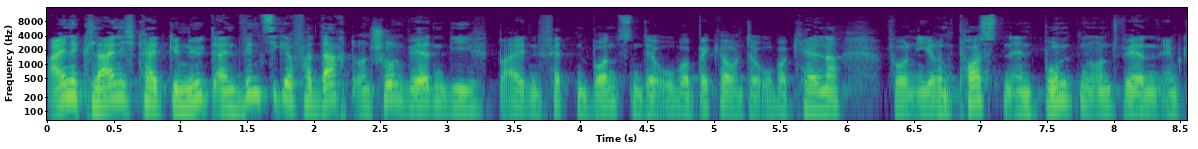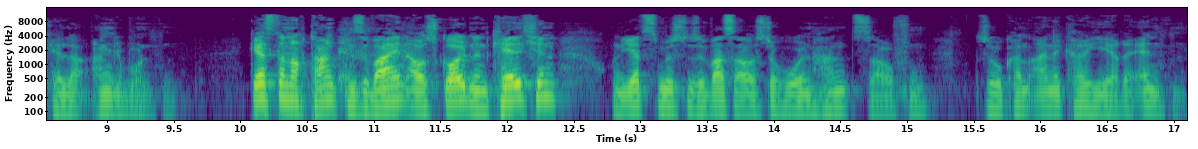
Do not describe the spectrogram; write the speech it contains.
eine Kleinigkeit genügt, ein winziger Verdacht und schon werden die beiden fetten Bonzen, der Oberbäcker und der Oberkellner, von ihren Posten entbunden und werden im Keller angebunden. Gestern noch tranken sie Wein aus goldenen Kelchen und jetzt müssen sie Wasser aus der hohlen Hand saufen. So kann eine Karriere enden.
